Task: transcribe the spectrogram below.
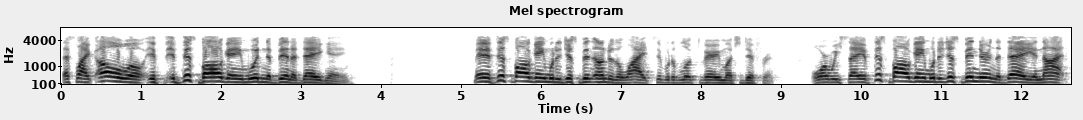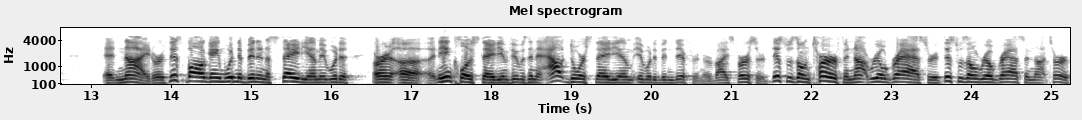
That's like, oh well, if if this ball game wouldn't have been a day game, man, if this ball game would have just been under the lights, it would have looked very much different. Or we say, if this ball game would have just been during the day and not at night, or if this ball game wouldn't have been in a stadium, it would have, or uh, an enclosed stadium, if it was in an outdoor stadium, it would have been different, or vice versa. If this was on turf and not real grass, or if this was on real grass and not turf,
